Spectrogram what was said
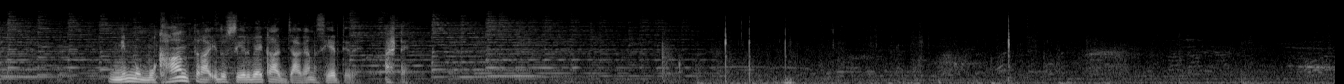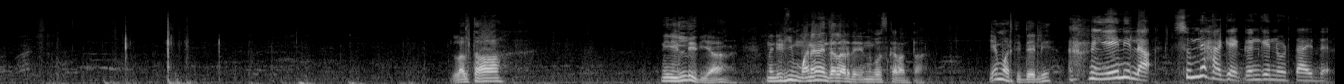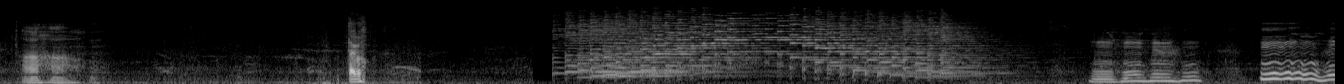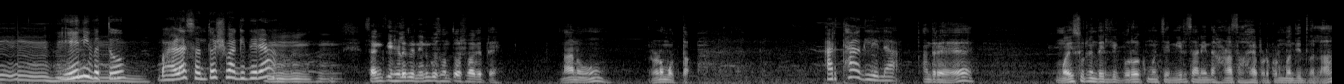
ನಿಮ್ಮ ಮುಖಾಂತರ ಇದು ಸೇರ್ಬೇಕಾದ ಜಾಗನ ಸೇರ್ತಿದೆ. ಅಷ್ಟೇ. ಲಲಿತಾ ನೀನು ಇಲ್ಲಿದ್ಯಾ? ನಾನು ಇಡೀ ಮನೆನೇ ಜಲಾಡಿದೆ ನಿನಗೋಸ್ಕರ ಅಂತ. ಏನು ಮಾಡ್ತಿದ್ದೆ ಇಲ್ಲಿ ಏನಿಲ್ಲ ಸುಮ್ಮನೆ ಹಾಗೆ ಗಂಗೆ ನೋಡ್ತಾ ಇದ್ದೆ. ಹಾ ಹಾ ತಗೋ. ಏನಿವತ್ತು? ಬಹಳ ಸಂತೋಷವಾಗಿದ್ದೀರಾ? ಸಂಗತಿ ಹೇಳಿದ್ರೆ ನಿನಗೂ ಸಂತೋಷವಾಗುತ್ತೆ. ನಾನು ಋಣಮುಕ್ತ. ಅರ್ಥ ಆಗ್ಲಿಲ್ಲ. ಅಂದರೆ ಮೈಸೂರಿನಿಂದ ಇಲ್ಲಿಗೆ ಬರೋಕೆ ಮುಂಚೆ ನೀಲ್ಸಾನಿಂದ ಹಣ ಸಹಾಯ ಪಡ್ಕೊಂಡು ಬಂದಿದ್ವಲ್ಲ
